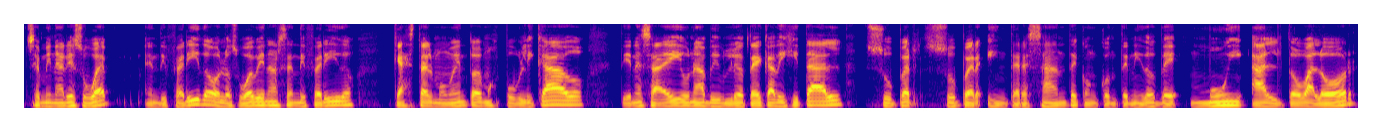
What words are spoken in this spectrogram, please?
seminarios web en diferido o los webinars en diferido que hasta el momento hemos publicado. Tienes ahí una biblioteca digital súper, súper interesante con contenido de muy alto valor.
